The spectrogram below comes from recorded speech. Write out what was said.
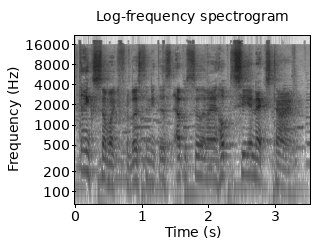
Thanks so much for listening to this episode, and I hope to see you next time.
